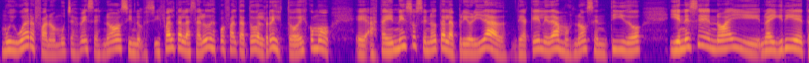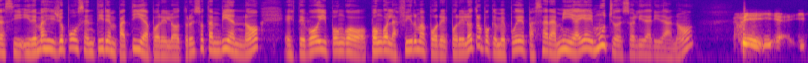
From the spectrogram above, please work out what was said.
muy huérfano muchas veces, ¿no? Si, si falta la salud, después falta todo el resto. Es como, eh, hasta en eso se nota la prioridad, de a qué le damos, ¿no? Sentido. Y en ese no hay, no hay grietas y, y demás, y yo puedo sentir empatía por el otro. Eso también, ¿no? Este, voy y pongo, pongo la firma por el, por el otro porque me puede pasar a mí. Ahí hay mucho de solidaridad, ¿no? Sí, y,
